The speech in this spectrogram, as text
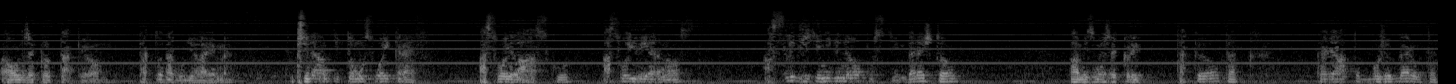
A on řekl, tak jo, tak to tak udělejme. Přidám ti k tomu svoji krev a svoji lásku a svoji věrnost a slib, že tě nikdy neopustím. Bereš to? A my jsme řekli, tak jo, tak, tak já to bože beru, tak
